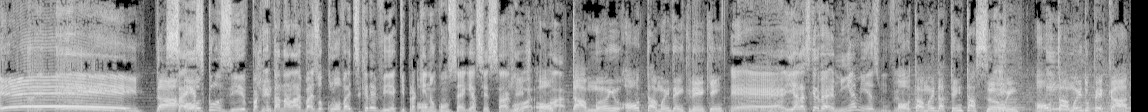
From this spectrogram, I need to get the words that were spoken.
Eita! Isso aí é exclusivo pra quem Gente. tá na live, mas o Clô vai descrever aqui pra quem não consegue acessar Gente, agora. ó claro. o tamanho, ó o tamanho da encrenca, hein? É, e ela escreveu, é minha mesmo, viu? Ó o tamanho da tentação, hein? Ó o tamanho do pecado.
